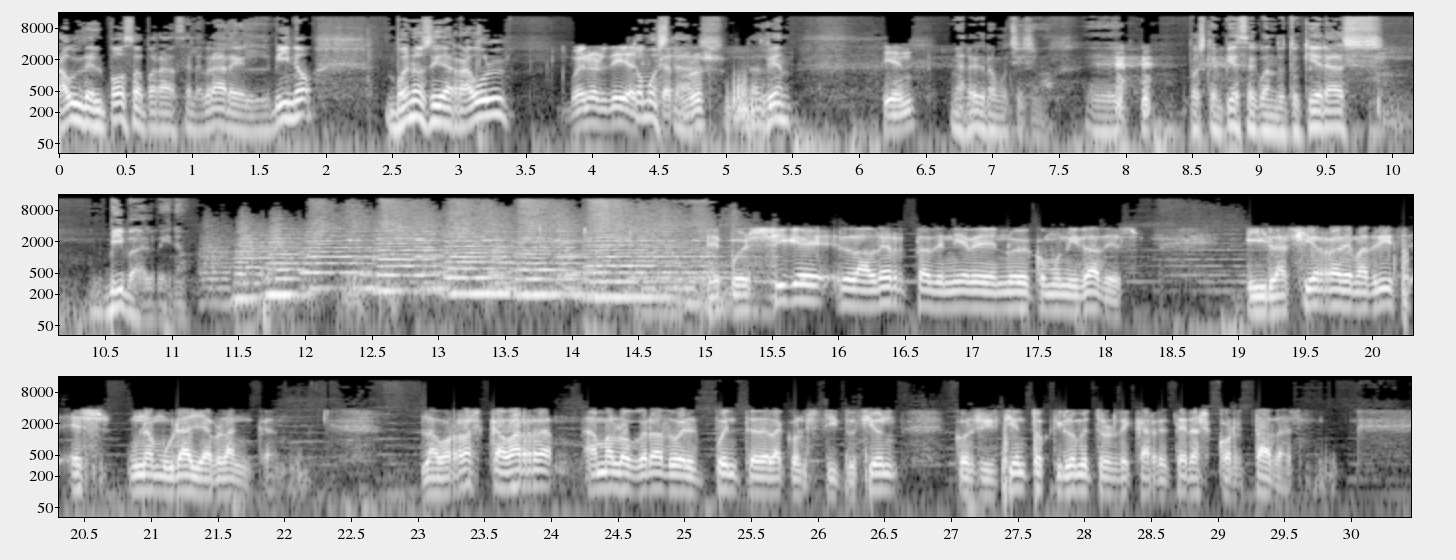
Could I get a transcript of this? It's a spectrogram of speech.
Raúl del Pozo para celebrar el vino. Buenos días, Raúl. Buenos días, ¿Cómo Carlos. estás? ¿Estás bien? Bien. Me alegro muchísimo. Eh, pues que empiece cuando tú quieras. Viva el vino. Eh, pues sigue la alerta de nieve en nueve comunidades y la Sierra de Madrid es una muralla blanca. La borrasca Barra ha malogrado el puente de la Constitución con 600 kilómetros de carreteras cortadas.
